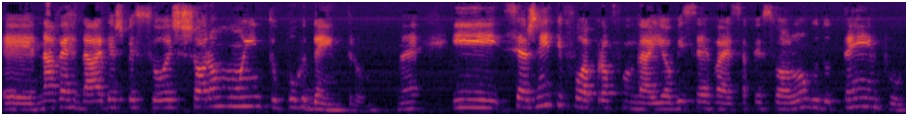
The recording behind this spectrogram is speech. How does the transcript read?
É, na verdade, as pessoas choram muito por dentro, né? E se a gente for aprofundar e observar essa pessoa ao longo do tempo,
